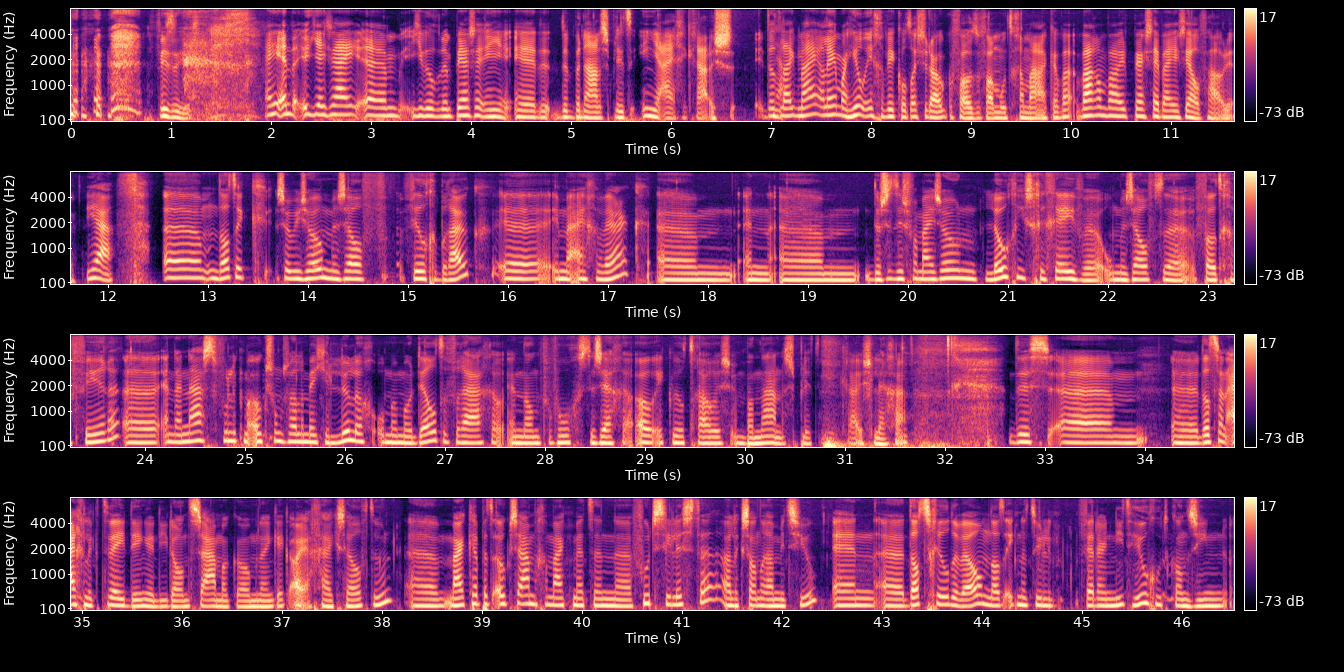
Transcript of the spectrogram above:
Precies. Hey, en jij zei, ehm, je wilde een persen in je, eh, de, de bananensplit in je eigen kruis. Dat Ja. lijkt mij alleen maar heel ingewikkeld als je daar ook een foto van moet gaan maken. Wa- waarom wou je het per se bij jezelf houden? Ja, ehm, omdat ik sowieso mezelf veel gebruik eh, in mijn eigen werk. Ehm, en, dus het is voor mij zo'n logisch gegeven om mezelf te fotograferen. Eh, en daarnaast voel ik me ook soms wel een beetje lullig om een model te vragen en dan vervolgens te zeggen: Oh, ik wil trouwens een bananensplit in je kruis leggen. Dus ehm, eh, dat zijn eigenlijk twee dingen die dan samenkomen. Dan denk ik, oh ja, ga ik zelf doen. Ehm, maar ik heb het ook samengemaakt met een foodstyliste, Alexandra Mitsiou. En eh, dat scheelde wel, omdat ik natuurlijk verder niet heel goed kan zien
